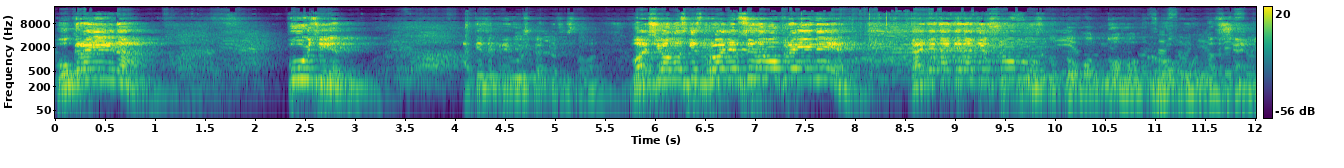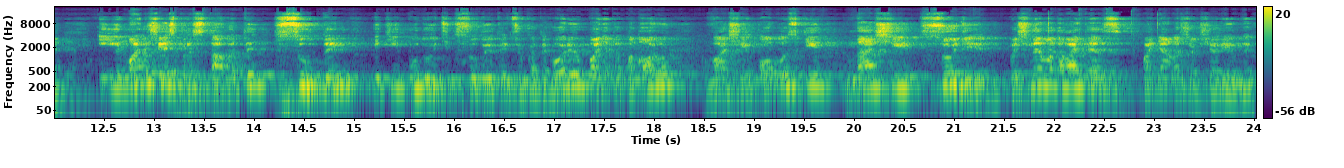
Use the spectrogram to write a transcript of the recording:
Україна! Путін! А ти закрий вушка на ці слова. Ваші обласки Збройним силам України! Дайте, дайте, дайте шуму! До одного року навчання. І маю честь представити суддей, які будуть судити цю категорію. Пані та панове, ваші обласки, наші судді. Почнемо давайте з паняночок чарівних.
